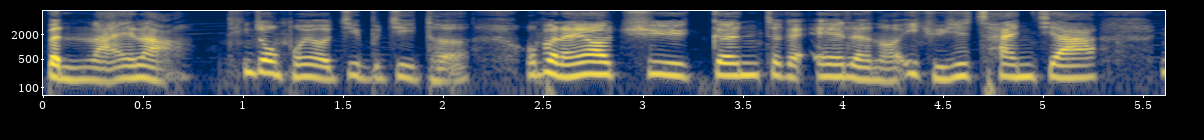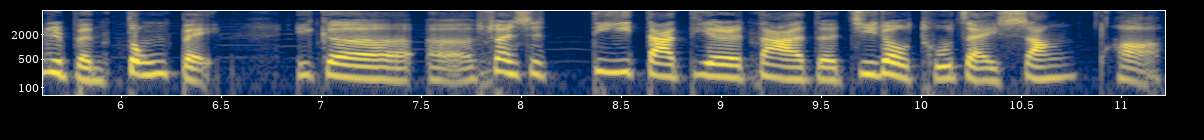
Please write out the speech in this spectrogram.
本来啦。听众朋友记不记得，我本来要去跟这个 Alan 哦一起去参加日本东北一个呃算是第一大、第二大的鸡肉屠宰商哈，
